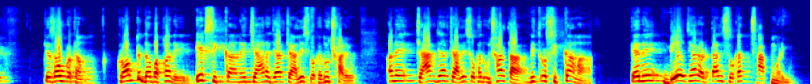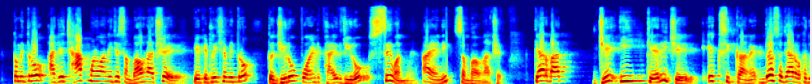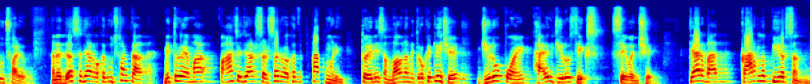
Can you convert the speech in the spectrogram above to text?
કે સૌ પ્રથમ ક્રોમ્પ્ટ દ બફને એક સિક્કાને ચાર હજાર ચાલીસ વખત ઉછાળ્યો. અને ચાર હજાર ચાલીસ વખત ઉછાળતા મિત્રો સિક્કામાં એને બે હજાર અડતાલીસ વખત છાપ મળી. તો મિત્રો, આ જે છાપ મળવાની જે સંભાવના છે, એ કેટલી છે મિત્રો? તો zero point five zero seven આ એની સંભાવના છે. ત્યારબાદ જે ઈ કેરી છે, એક સિક્કાને દસ હજાર વખત ઉછાળ્યો. અને દસ હજાર વખત ઉછાળતા મિત્રો એમાં પાંચ હજાર સડસઠ વખત છાપ મળી. તો એની સંભાવના મિત્રો કેટલી છે? Zero point five zero six seven છે. ત્યારબાદ કાર્લ પિયર્સન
